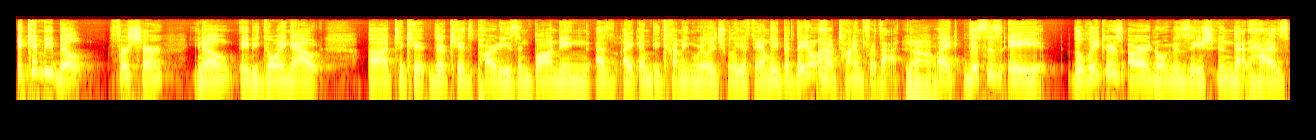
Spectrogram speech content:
it can be built for sure you know maybe going out uh, to kid, their kids parties and bonding as like and becoming really truly a family but they don't have time for that No. like this is a the Lakers are an organization that has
